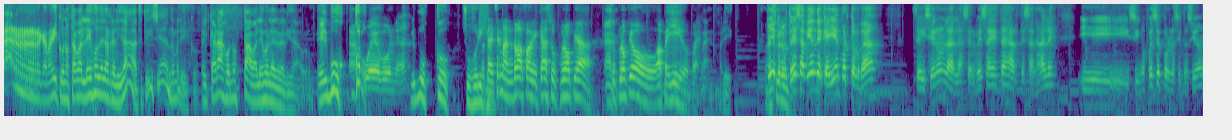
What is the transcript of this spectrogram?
Verga, marico, no estaba lejos de la realidad, te estoy diciendo, marico. El carajo no estaba lejos de la realidad, bro. Él buscó, Ah, huevona. él buscó sus O sea, él orígenes. se mandó a fabricar su propia, Claro. su propio apellido, pues. Bueno, marico. Oye, Así pero ustedes sabían de que ahí en Puerto Ordaz se hicieron la- las cervezas estas artesanales y si no fuese por la situación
